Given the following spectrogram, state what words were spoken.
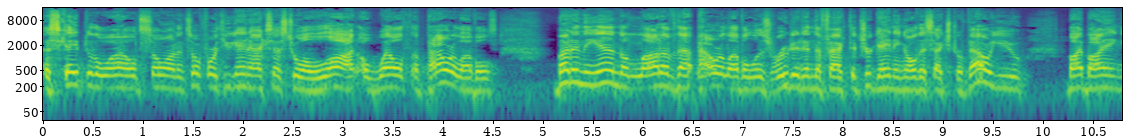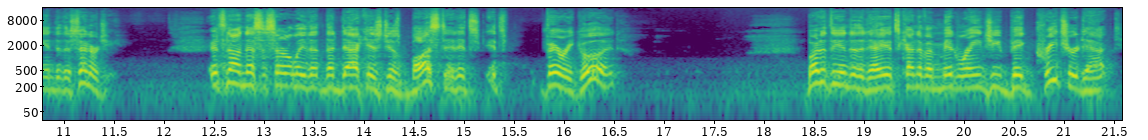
escape to the wild, so on and so forth. You gain access to a lot, a wealth of power levels. But in the end, a lot of that power level is rooted in the fact that you're gaining all this extra value by buying into this energy. It's not necessarily that the deck is just busted, it's, it's very good. But at the end of the day, it's kind of a mid rangey big creature deck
